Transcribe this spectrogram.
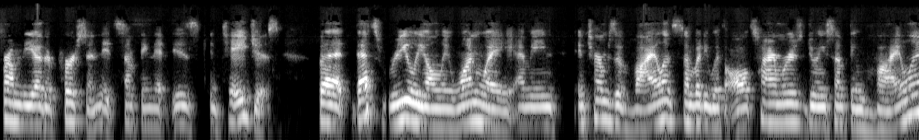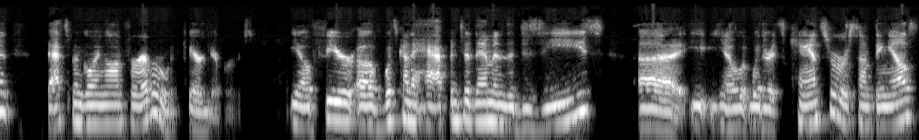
from the other person, it's something that is contagious. But that's really only one way. I mean, in terms of violence, somebody with Alzheimer's doing something violent, that's been going on forever with caregivers. You know fear of what's going to happen to them in the disease uh, you, know whether it's cancer or something else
